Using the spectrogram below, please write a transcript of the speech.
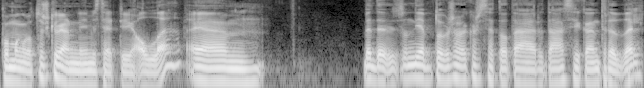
på mange måter skulle vi gjerne investert i alle. Um, men det, sånn jevnt over så har vi kanskje sett at det er, det er ca. en tredjedel.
